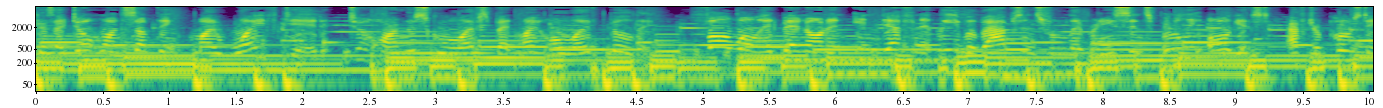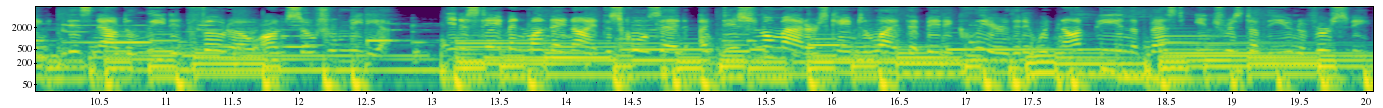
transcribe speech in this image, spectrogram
because I don't want something my wife did to harm the school I've spent my whole life building. Falwell had been on an indefinite leave of absence from Liberty since early August after posting this now deleted photo on social media. In a statement Monday night, the school said additional matters came to light that made it clear that it would not be in the best interest of the university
